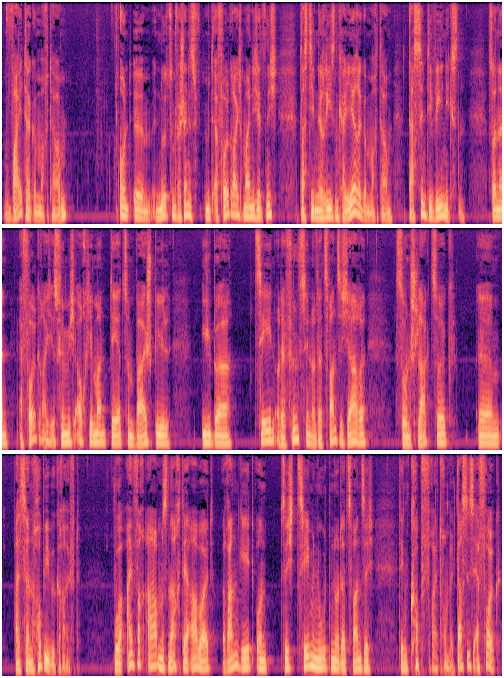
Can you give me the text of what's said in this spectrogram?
weitergemacht haben, Und ähm, nur zum Verständnis, mit erfolgreich meine ich jetzt nicht, dass die eine riesen Karriere gemacht haben. Das sind die wenigsten. Sondern erfolgreich ist für mich auch jemand, der zum Beispiel über 10 oder 15 oder 20 Jahre so ein Schlagzeug ähm, als sein Hobby begreift. Wo er einfach abends nach der Arbeit rangeht und sich 10 Minuten oder 20 den Kopf freitrommelt. Das ist Erfolg.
